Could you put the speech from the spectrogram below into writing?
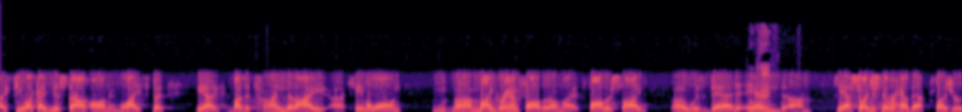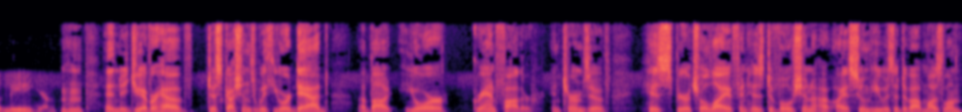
I feel like I missed out on in life. But yeah, by the time that I uh, came along, uh, my grandfather on my father's side uh, was dead, and okay. um, yeah, so I just never had that pleasure of meeting him. Mm-hmm. And did you ever have discussions with your dad about your grandfather in terms of his spiritual life and his devotion? I, I assume he was a devout Muslim.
